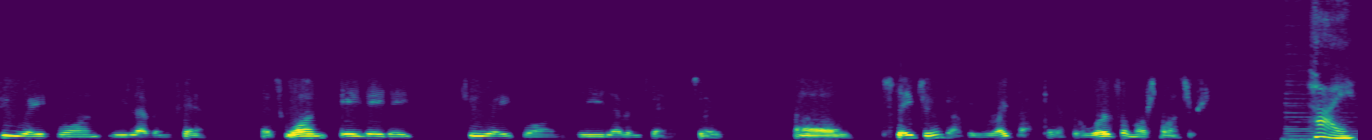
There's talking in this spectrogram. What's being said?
281 1110. That's 1 888 281 1110. So uh, stay tuned. I'll be right back after a word from our sponsors. Hi,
